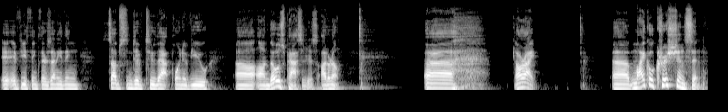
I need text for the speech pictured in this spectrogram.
if you think there's anything substantive to that point of view uh, on those passages. I don't know. Uh, all right. Uh, Michael Christensen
